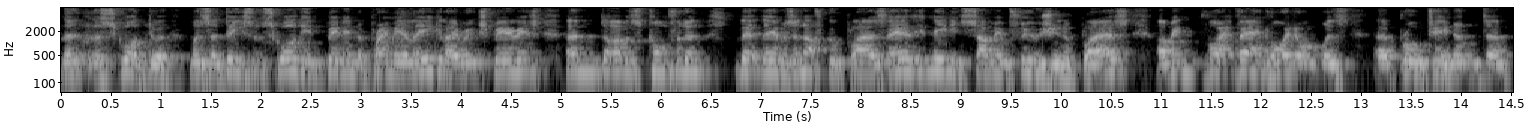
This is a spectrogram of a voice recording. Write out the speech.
the, the, squad was a decent squad. He'd been in the Premier League, they were experienced, and I was confident that there was enough good players there. It needed some infusion of players. I mean, Van Hooydonk was uh, brought in, and um,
